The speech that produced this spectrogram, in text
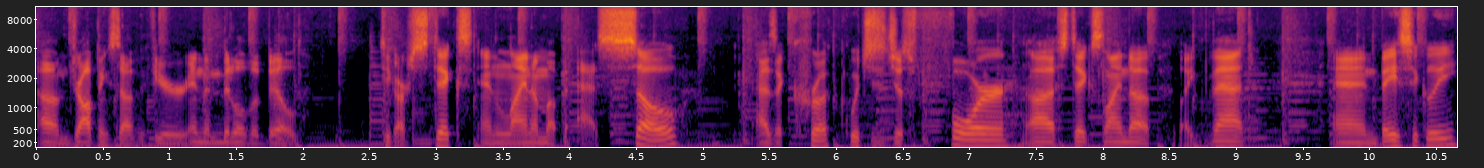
um, dropping stuff if you're in the middle of a build. Take our sticks and line them up as so, as a crook, which is just four uh, sticks lined up like that. And basically,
